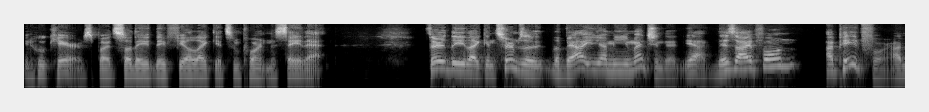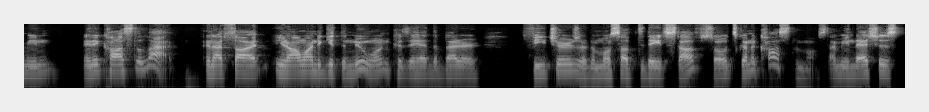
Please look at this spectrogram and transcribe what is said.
And who cares? But so they, they feel like it's important to say that. Thirdly, like in terms of the value, I mean, you mentioned it. Yeah, this iPhone I paid for. I mean, and it cost a lot. And I thought, you know, I wanted to get the new one because they had the better features or the most up to date stuff. So it's going to cost the most. I mean, that's just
